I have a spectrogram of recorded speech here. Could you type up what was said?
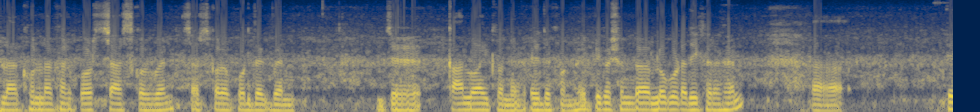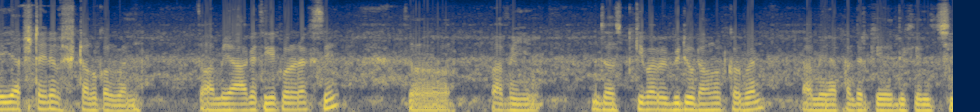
ব্ল্যাক হোল লেখার পর সার্চ করবেন। সার্চ করার পর দেখবেন যে কালো আইকনের এই দেখুন অ্যাপ্লিকেশনটা লোগোটা দেখে রাখেন। এই অ্যাপসটা ইনস্টল করবেন। তো আমি আগে থেকে করে রাখছি। তো আমি জাস্ট কীভাবে ভিডিও ডাউনলোড করবেন, আমি আপনাদেরকে দেখিয়ে দিচ্ছি।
